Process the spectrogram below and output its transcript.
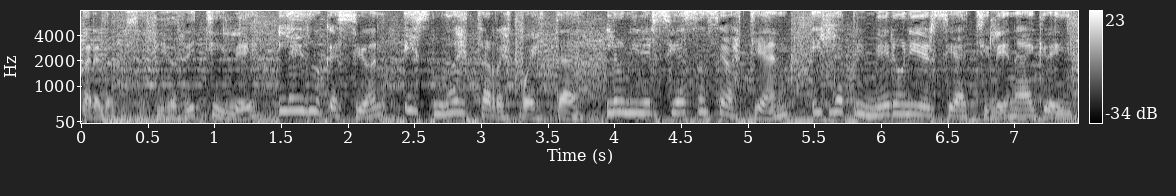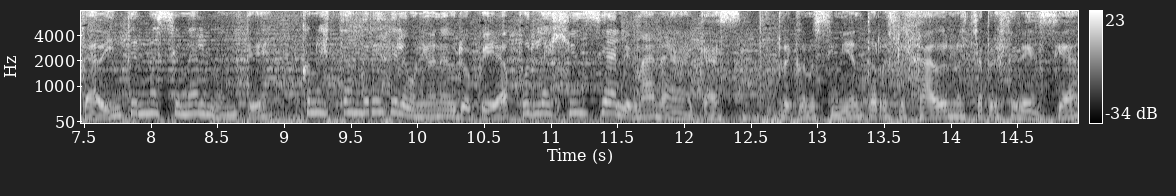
Para los desafíos de Chile, la educación es nuestra respuesta. La Universidad San Sebastián es la primera universidad chilena acreditada internacionalmente con estándares de la Unión Europea por la agencia alemana ACAS. Reconocimiento reflejado en nuestra preferencia,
